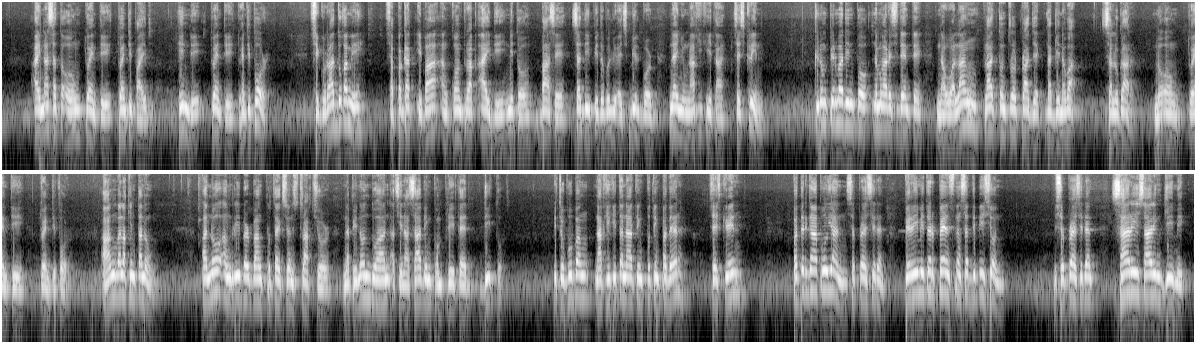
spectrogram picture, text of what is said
ay nasa taong 2025, hindi 2024. Sigurado kami sapagkat iba ang contract ID nito base sa DPWH billboard na inyong nakikita sa screen. Kinumpirma din po ng mga residente na walang flood control project na ginawa sa lugar noong 2024. Ang malaking tanong, ano ang riverbank protection structure na pinonduhan at sinasabing completed dito? Ito po bang nakikita nating puting pader sa screen? Pader nga po yan, Sir President. Perimeter fence ng subdivision. Mr. President, sari-saring gimmick,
